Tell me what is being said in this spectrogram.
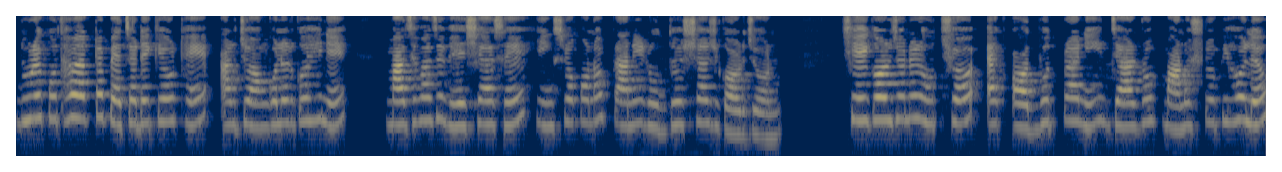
দূরে কোথাও একটা পেঁচা ডেকে ওঠে আর জঙ্গলের গহীনে মাঝে মাঝে ভেসে আসে হিংস্র কোনো প্রাণীর রুদ্ধশ্বাস গর্জন। সেই গর্জনের উৎস এক অদ্ভুত প্রাণী যার রূপ মানুষরূপী হলেও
